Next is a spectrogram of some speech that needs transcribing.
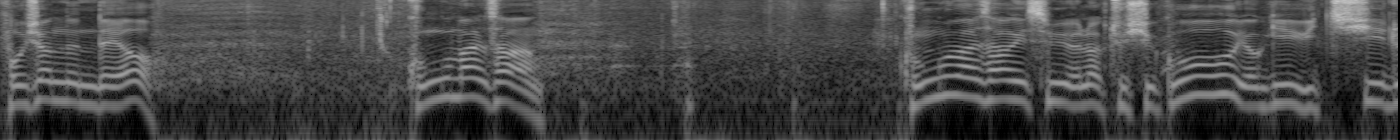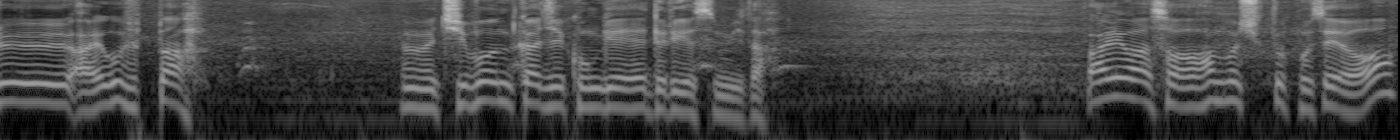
보셨는데요. 궁금한 사항, 궁금한 사항 있으면 연락 주시고 여기 위치를 알고 싶다. 그러면 지번까지 공개해 드리겠습니다. 빨리 와서 한 번씩 또 보세요.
